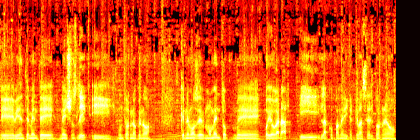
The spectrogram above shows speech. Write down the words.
eh, evidentemente Nations League y un torneo que no que no hemos de momento eh, podido ganar y la Copa América, que va a ser el torneo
